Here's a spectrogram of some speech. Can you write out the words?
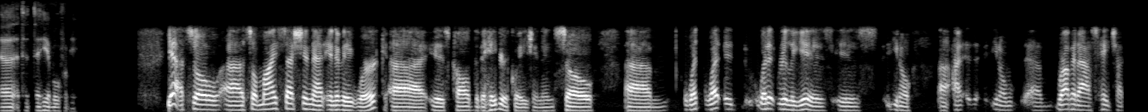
uh, to, to hear more from you? Yeah, so uh, so my session at Innovate Work uh, is called the Behavior Equation, and so um, what what it what it really is is you know uh, I, you know, uh, Rob had asked, "Hey, Chuck,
